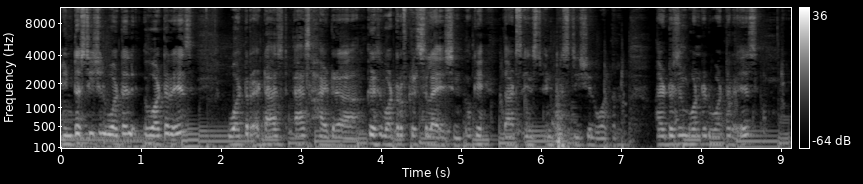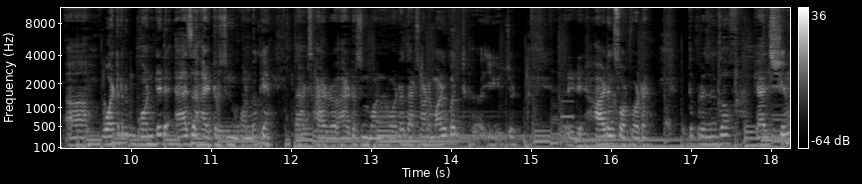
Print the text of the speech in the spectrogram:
interstitial water water is water attached as hydra water of crystallization okay? That's interstitial water. Hydrogen bonded water is uh, water bonded as a hydrogen bond okay? That's hydro- hydrogen bonded water. That's not a model but uh, you should read it. Hard and salt water. The presence of calcium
